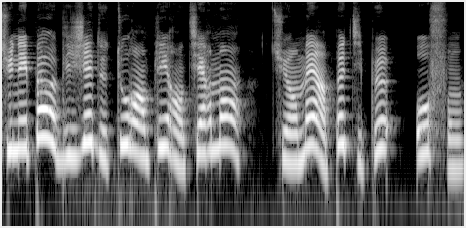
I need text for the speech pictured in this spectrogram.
Tu n'es pas obligé de tout remplir entièrement, tu en mets un petit peu au fond.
